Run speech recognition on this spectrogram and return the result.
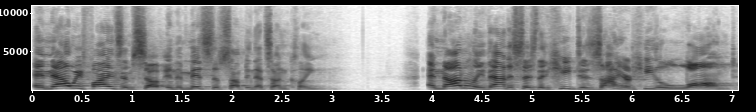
And now he finds himself in the midst of something that's unclean. And not only that, it says that he desired, he longed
